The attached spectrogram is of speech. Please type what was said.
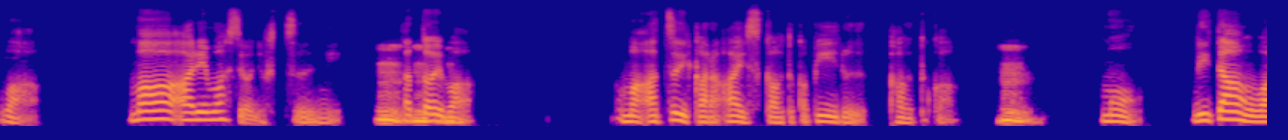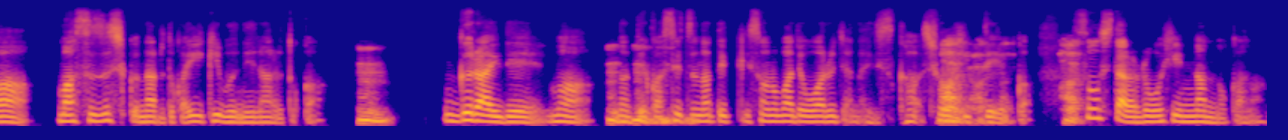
は、まあありますよね、普通に。うん例え、ば、まあ暑いからアイス買うとか、ビール買うとか、うんうんもう、リターンは、まあ涼しくなるとか、いい気分になるとか、うんぐらいで、まあ、うんなんていうか、うんうんうん刹那的その場で終わるじゃないですか、消費っていうか。はいそうしたら浪費になるのかな。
